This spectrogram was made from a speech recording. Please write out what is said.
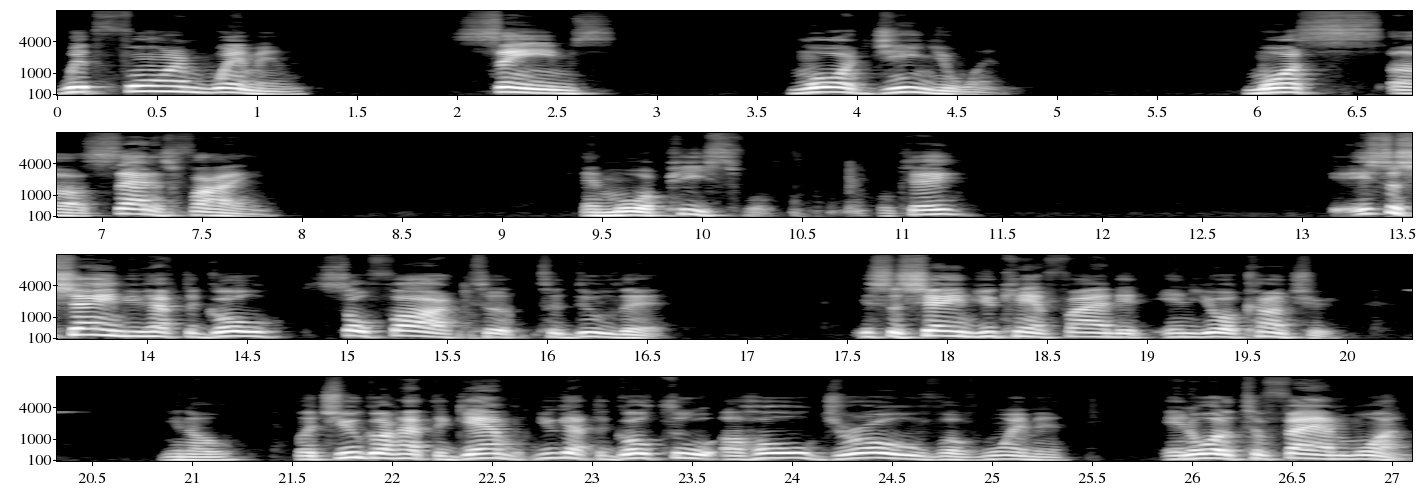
with foreign women seems more genuine, more uh, satisfying, and more peaceful. Okay? It's a shame you have to go so far to, to do that. It's a shame you can't find it in your country, you know. But you're going to have to gamble. You got to go through a whole drove of women in order to find one,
